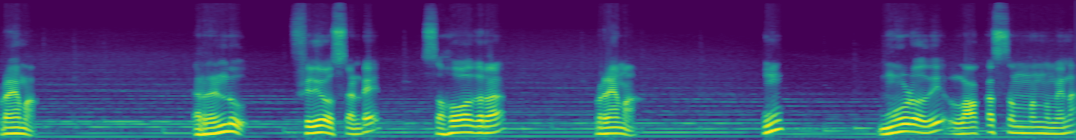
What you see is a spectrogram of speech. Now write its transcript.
ప్రేమ. రెండు ఫిలియోస్ అంటే సహోదర ప్రేమ. మూడోది లోక సంబంధమైన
